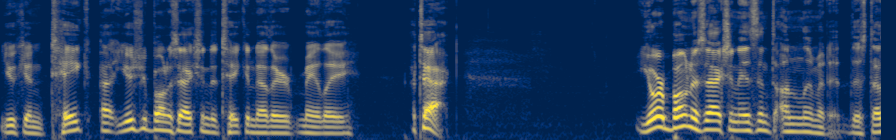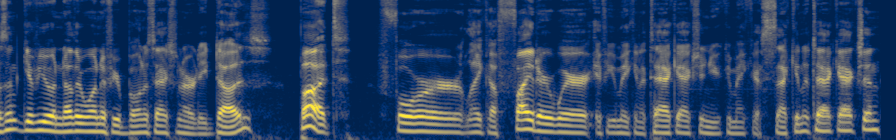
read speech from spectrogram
you can take uh, use your bonus action to take another melee attack. Your bonus action isn't unlimited. This doesn't give you another one if your bonus action already does, but for like a fighter where if you make an attack action, you can make a second attack action,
